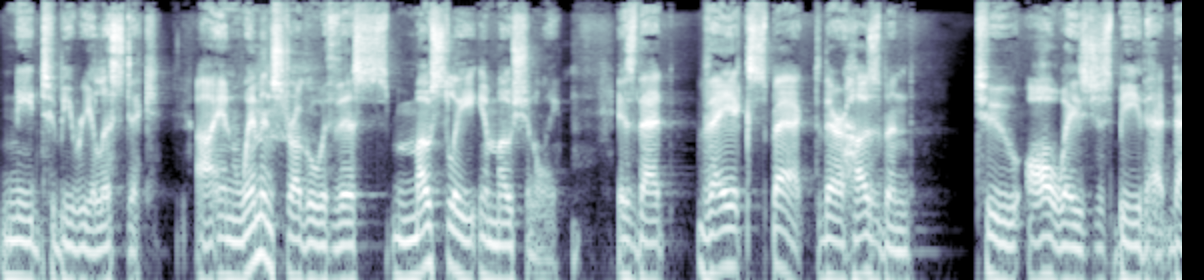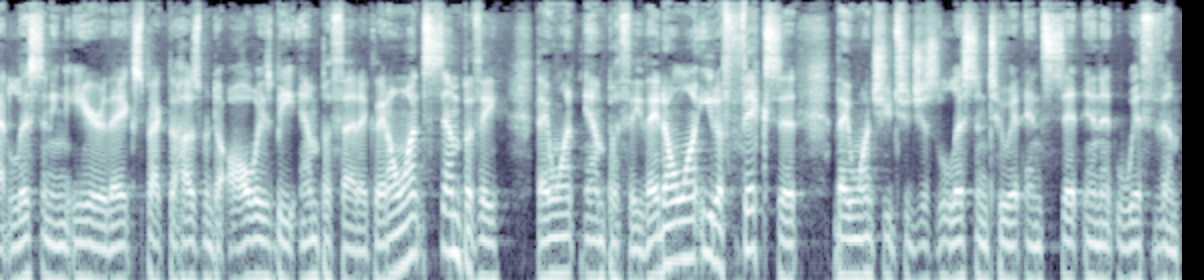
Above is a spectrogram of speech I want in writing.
need to be realistic. Uh, and women struggle with this mostly emotionally is that they expect their husband to always just be that that listening ear. They expect the husband to always be empathetic. They don't want sympathy. They want empathy. They don't want you to fix it. They want you to just listen to it and sit in it with them.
